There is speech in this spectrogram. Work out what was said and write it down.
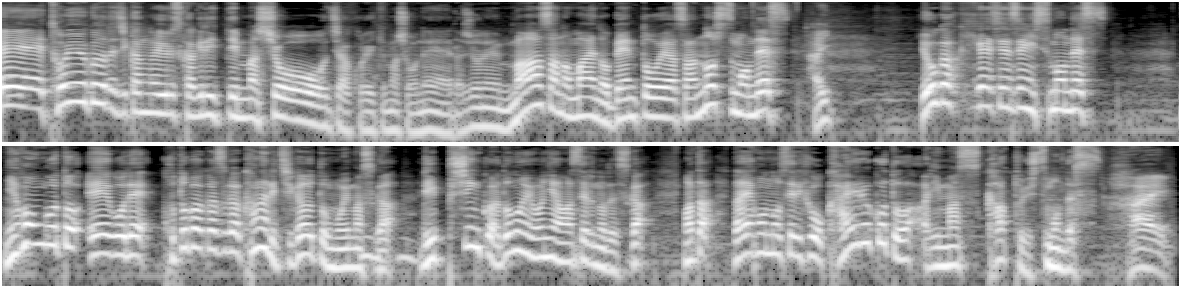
えーということで時間が許す限りいってみましょう。じゃあこれいきましょうね。ラジオネームマーサの前の弁当屋さんの質問です。はい。洋楽吹き替え先生に質問です日本語と英語で言葉数がかなり違うと思いますが、リップシンクはどのように合わせるのですかまた台本のセリフを変えることはありますか？という質問ですはい、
